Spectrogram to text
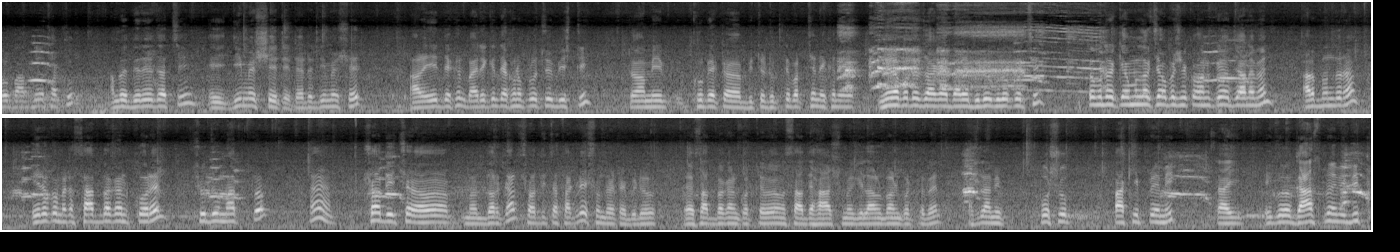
ওর বাপ ধরে থাকুক, আমরা বেরিয়ে যাচ্ছি এই ডিমের শেড এটা এটা ডিমের শেড। আর এই দেখেন, বাইরে কিন্তু এখনও প্রচুর বৃষ্টি, তো আমি খুব একটা ভিতরে ঢুকতে পারছেন এখানে নিরাপদের জায়গায় দাঁড়িয়ে ভিডিওগুলো করছি। তোমাদের কেমন লাগছে অবশ্যই কমেন্ট করে জানাবেন। আর বন্ধুরা, এরকম একটা সাত বাগান করেন, শুধুমাত্র হ্যাঁ সদ ইচ্ছা দরকার, সদ ইচ্ছা থাকলে সুন্দর একটা ভিডিও সাত বাগান করতে হবে সাদে হাঁস মুরগি লালন পালন করতে হবেন আসলে আমি পশু পাখি প্রেমিক তাই এগুলো গাছ প্রেমিক, বৃক্ষ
